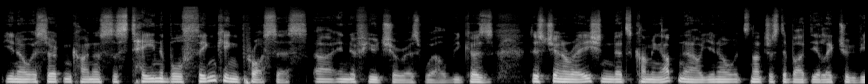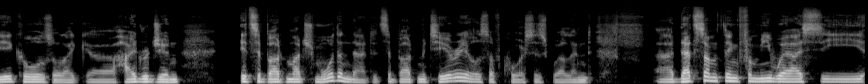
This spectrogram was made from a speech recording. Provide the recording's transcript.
you know a certain kind of sustainable thinking process uh, in the future as well? Because this generation that's coming up now you know it's not just about the electric vehicles or like uh, hydrogen it's about much more than that. It's about materials, of course, as well. And uh, that's something for me where I see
